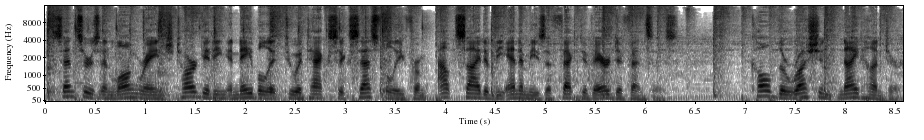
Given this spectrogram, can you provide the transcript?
sensors and long-range targeting enable it to attack successfully from outside of the enemy's effective air defenses. Called the Russian Night Hunter,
